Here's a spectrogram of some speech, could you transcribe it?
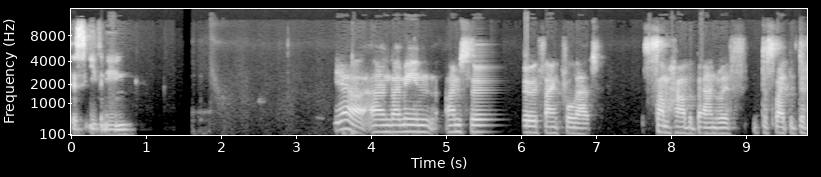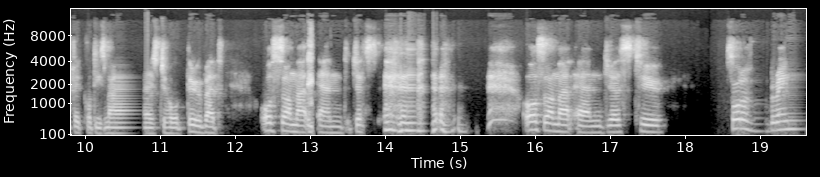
this evening. Yeah, and I mean, I'm so, so thankful that somehow the bandwidth, despite the difficulties, managed to hold through. But also on that end, just also on that end, just to sort of bring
